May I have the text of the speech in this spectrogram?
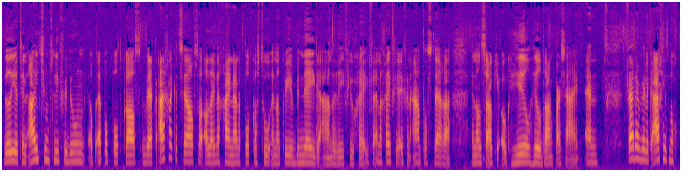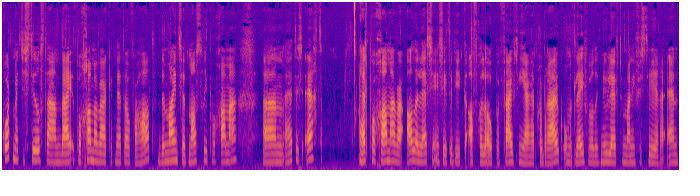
Wil je het in iTunes liever doen, op Apple Podcast, werkt eigenlijk hetzelfde. Alleen dan ga je naar de podcast toe en dan kun je beneden aan de review geven. En dan geef je even een aantal sterren. En dan zou ik je ook heel, heel dankbaar zijn. En verder wil ik eigenlijk nog kort met je stilstaan bij het programma waar ik het net over had. De Mindset Mastery programma. Um, het is echt het programma waar alle lessen in zitten die ik de afgelopen 15 jaar heb gebruikt om het leven wat ik nu leef te manifesteren. En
